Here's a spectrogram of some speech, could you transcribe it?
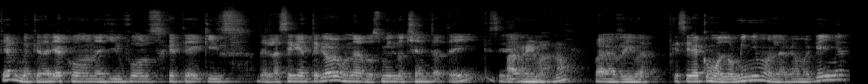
que me quedaría con una GeForce GTX de la serie anterior, una 2080 Ti. Que para arriba, ¿no? Para arriba, que sería como lo mínimo en la gama gamer.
